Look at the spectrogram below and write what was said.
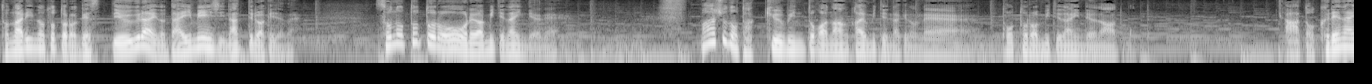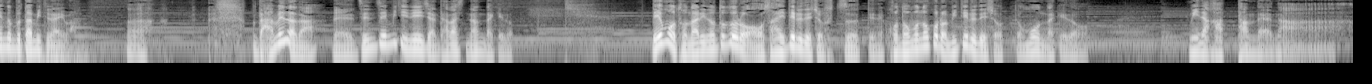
隣のトトロですっていうぐらいの代名詞になってるわけじゃない。そのトトロを俺は見てないんだよね。魔女の宅急便とか何回見てんだけどね、トトロ見てないんだよなと思って。あと、紅の豚見てないわ。うん。ダメだな。ね、全然見てねえじゃんって話なんだけど。でも隣のトトロは抑えてるでしょ、普通ってね。子供の頃見てるでしょって思うんだけど。見なかったんだよな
